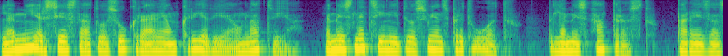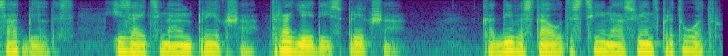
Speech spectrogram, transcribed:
lai miers iestātos Ukrainā Krievijā un Latvijā, lai mēs necīnītos viens pret otru, bet lai mēs atrastu pareizās atbildes, izaicinājumu priekšā, traģēdijas priekšā, kad divas tautas cīnās viens pret otru.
